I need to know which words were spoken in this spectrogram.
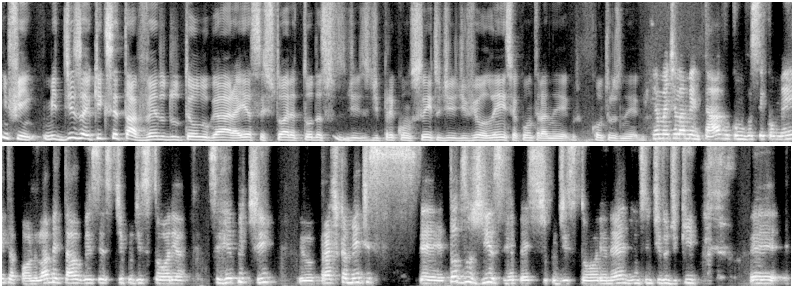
Enfim, me diz aí o que, que você está vendo do teu lugar aí, essa história toda de, de preconceito, de, de, violência contra negro, contra os negros. Realmente é lamentável, como você comenta, Paulo, é lamentável ver esse tipo de história se repetir. Eu praticamente é, todos os dias se repete esse tipo de história, né? No sentido de que é,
